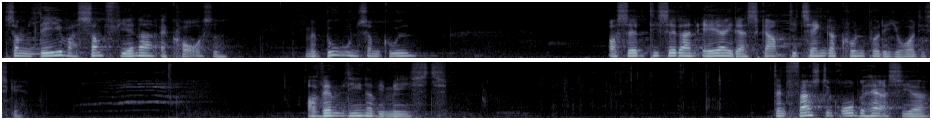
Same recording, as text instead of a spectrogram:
som lever som fjender af korset, med buen som Gud. Og de sætter en ære i deres skam, de tænker kun på det jordiske. Og hvem ligner vi mest? Den første gruppe her, siger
